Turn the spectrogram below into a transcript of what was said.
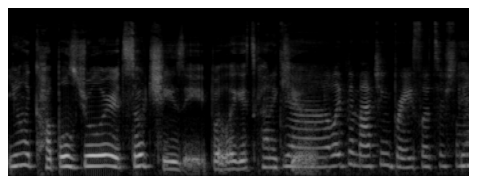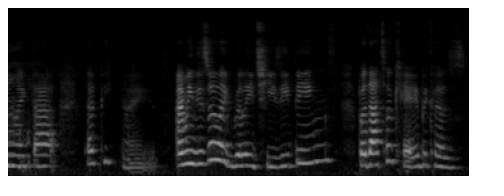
You know, like couples jewelry. It's so cheesy, but like it's kind of cute. Yeah, like the matching bracelets or something Yeah. like that. That'd be nice. I mean, these are like really cheesy things, but that's okay because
